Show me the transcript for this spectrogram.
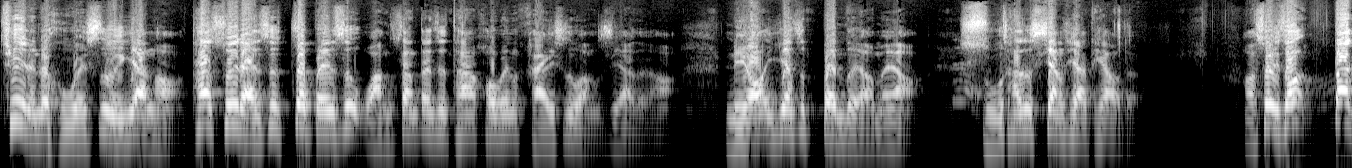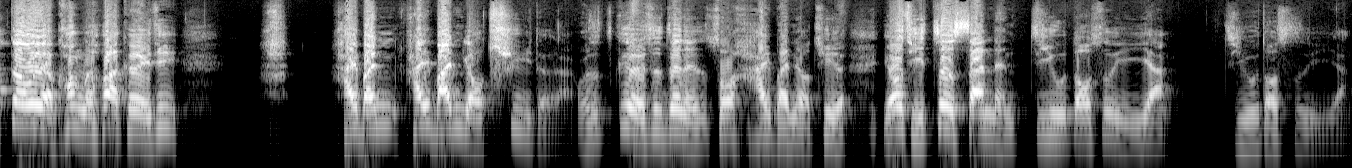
去年的虎也是一样哈。它虽然是这边是往上，但是它后面还是往下的哈。牛一样是奔的，有没有？鼠它是向下跳的，啊，所以说，大各位有空的话，可以去。还蛮还蛮有趣的啦，我是个人是真的说还蛮有趣的，尤其这三年几乎都是一样，几乎都是一样，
